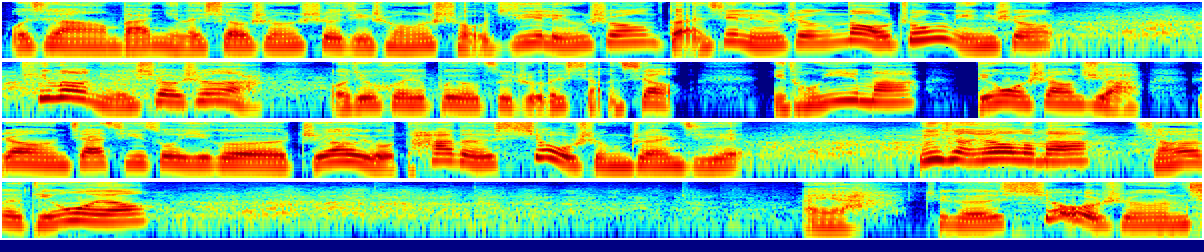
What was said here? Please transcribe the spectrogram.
我想把你的笑声设计成手机铃声、短信铃声、闹钟铃声，听到你的笑声啊，我就会不由自主的想笑。你同意吗？顶我上去啊，让佳期做一个只要有他的笑声专辑。有想要的吗？想要的顶我哟。哎呀，这个笑声。”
